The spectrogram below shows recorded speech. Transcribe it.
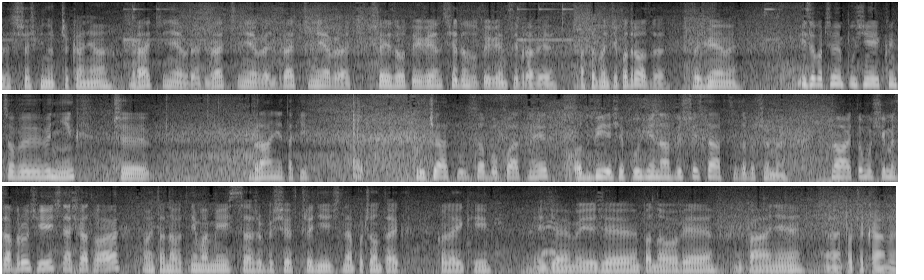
To jest 6 minut czekania. Brać czy nie brać? Brać czy nie brać? Brać czy nie brać? 6 zł więcej, 7 zł więcej prawie. A to będzie po drodze. Weźmiemy. I zobaczymy później końcowy wynik, czy branie takich kruciaków sobopłatnych odbije się później na wyższej stawce, zobaczymy. No i tu musimy zawrócić na światłach. Oj, tam nawet nie ma miejsca, żeby się wtrynić na początek kolejki. Jedziemy, jedziemy panowie i panie, ale poczekamy.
